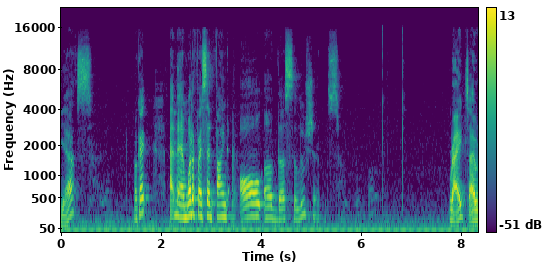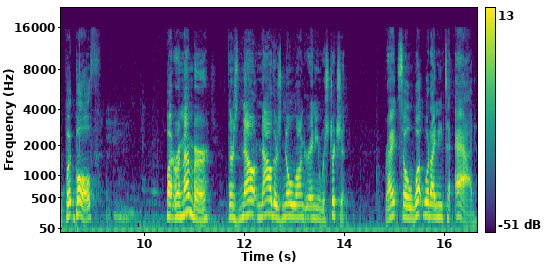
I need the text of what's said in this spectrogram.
Yes? OK. And then what if I said find all of the solutions? Right? So I would put both. But remember, there's now, now there's no longer any restriction. Right? So what would I need to add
